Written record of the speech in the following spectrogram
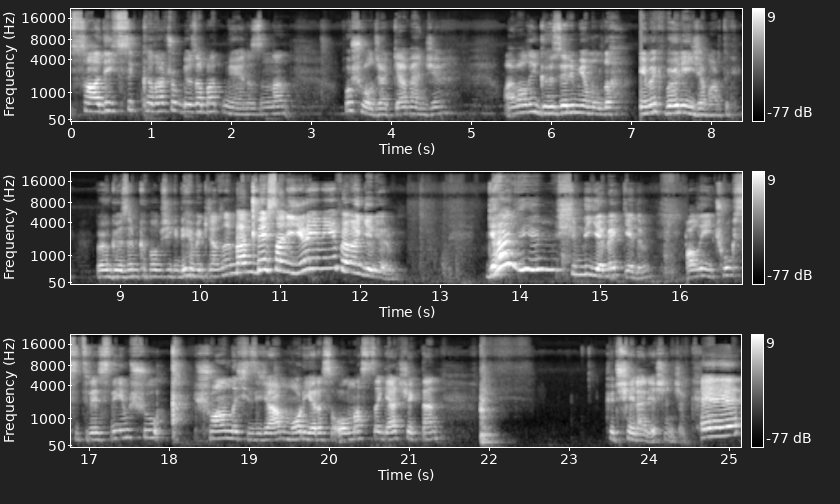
sadesi kadar çok göze batmıyor en azından. Hoş olacak ya bence. Ay vallahi gözlerim yamuldu. Yemek böyle yiyeceğim artık. Böyle gözlerim kapalı bir şekilde yemek yiyeceğim. Sonra ben 5 saniye yemeğimi yiyip hemen geliyorum. Geldim. Şimdi yemek yedim. Vallahi çok stresliyim. Şu şu anda çizeceğim mor yarası olmazsa gerçekten kötü şeyler yaşanacak. Eee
